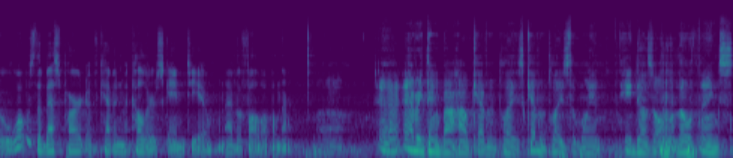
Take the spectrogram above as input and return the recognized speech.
What was the best part of Kevin McCullar's game to you? And I have a follow up on that. uh, everything about how Kevin plays. Kevin plays to win. He does all the little things,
